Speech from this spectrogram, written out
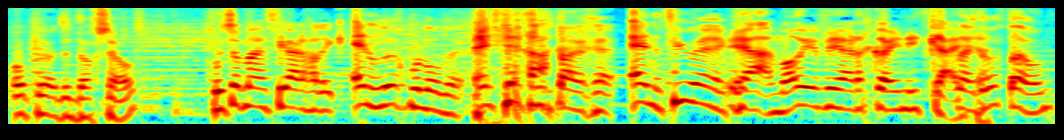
op eh, de dag zelf. Dus op mijn verjaardag had ik en luchtballonnen en vliegtuigen en vuurwerk. Ja, een mooie verjaardag kan je niet krijgen. Nee toch, daarom.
